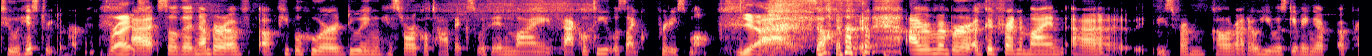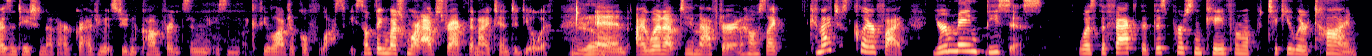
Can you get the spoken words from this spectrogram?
to a history department. Right. Uh, so the number of, of people who are doing historical topics within my faculty was like pretty small. Yeah. Uh, so I remember a good friend of mine, uh, he's from Colorado. He was giving a, a, presentation at our graduate student conference and it was in like theological philosophy, something much more abstract than I tend to deal with. Yeah. And I went up to him after and I was like, can I just clarify your main thesis was the fact that this person came from a particular time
